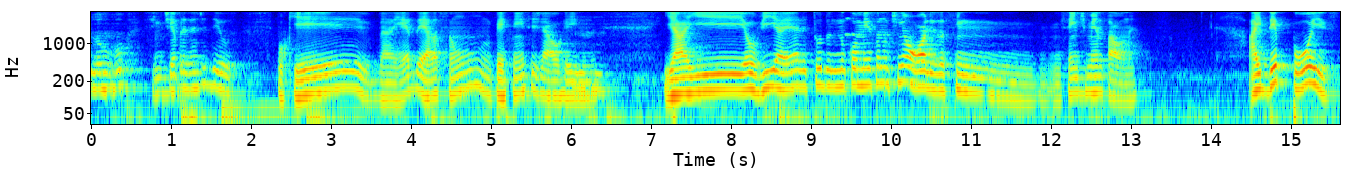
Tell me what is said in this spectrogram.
louvor. Sentia a presença de Deus. Porque é, elas são. pertencem já ao reino, né? E aí eu via ela e tudo. No começo eu não tinha olhos assim. sentimental, né? Aí depois,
